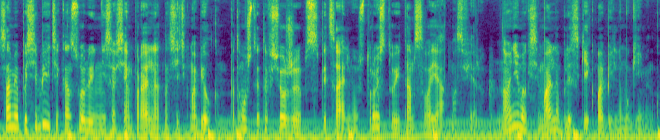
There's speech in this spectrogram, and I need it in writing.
Сами по себе эти консоли не совсем правильно относить к мобилкам, потому что это все же специальное устройство и там своя атмосфера, но они максимально близки к мобильному геймингу.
